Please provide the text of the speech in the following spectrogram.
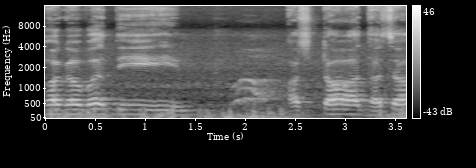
भगवतीम् अष्टादशाध्यायनीम्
